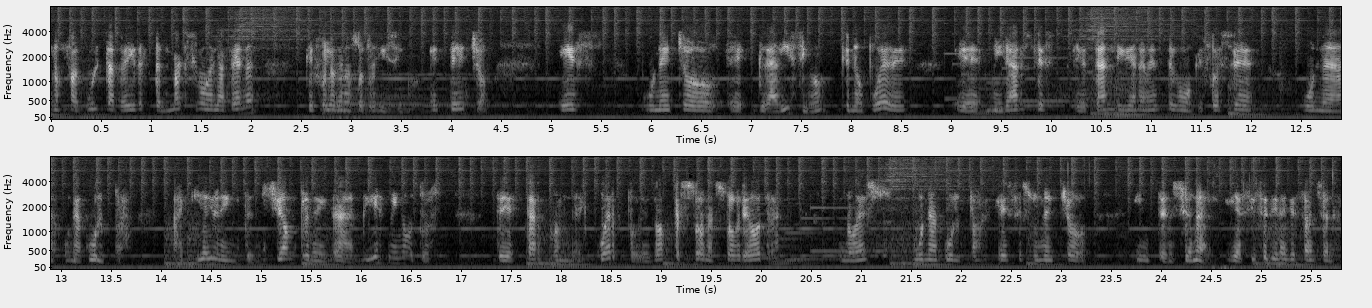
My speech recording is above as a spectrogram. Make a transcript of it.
nos faculta pedir hasta el máximo de la pena, que fue lo que nosotros hicimos. Este hecho es un hecho eh, gravísimo que no puede eh, mirarse eh, tan livianamente como que fuese una, una culpa. Aquí hay una intención premeditada. Diez minutos de estar con el cuerpo de dos personas sobre otra no es una culpa, ese es un hecho intencional y así se tiene que sancionar.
